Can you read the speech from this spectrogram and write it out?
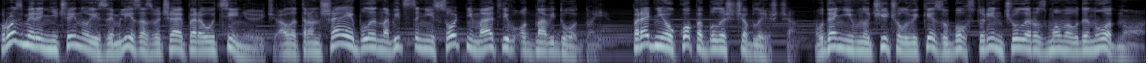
Розміри нічийної землі зазвичай переоцінюють, але траншеї були на відстані сотні метрів одна від одної. Передні окопи були ще ближче. Удень і вночі чоловіки з обох сторін чули розмови один одного,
